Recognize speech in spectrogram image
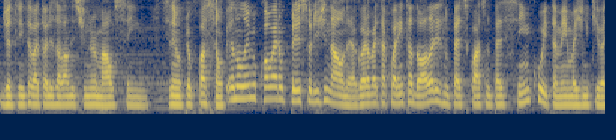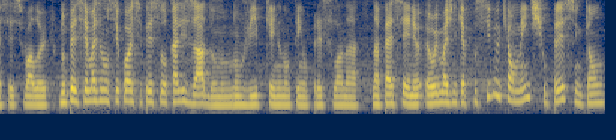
dia 30 vai atualizar lá no Steam normal, sem, sem nenhuma preocupação. Eu não lembro qual era o preço original, né? Agora vai estar tá 40 dólares no PS4 no PS5 e também imagino que vai ser esse valor no PC, mas eu não sei qual é esse preço localizado. Não, não vi porque ainda não tem o preço lá na, na PSN. Eu, eu imagino que é possível que aumente o preço, então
